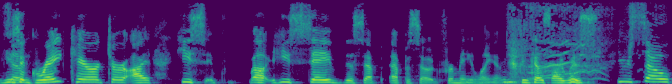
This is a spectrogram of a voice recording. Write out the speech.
he's so, a great character. I he's well, he saved this ep- episode for me, Lian, because I was you were so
